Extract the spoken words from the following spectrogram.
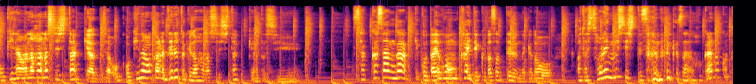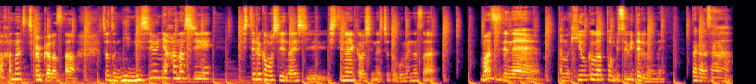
沖縄の話したっけ？私沖縄から出る時の話したっけ？私。作家さんが結構台本書いてくださってるんだけど、私それ無視してさ、なんかさ、他のこと話しちゃうからさ、ちょっと二重に話してるかもしれないし、してないかもしれない、ちょっとごめんなさい。マジでね、あの、記憶が飛びすぎてるのよね。だからさ、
